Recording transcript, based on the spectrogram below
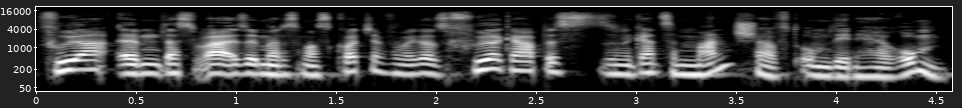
Früher, ähm, das war also immer das Maskottchen von McDonald's. Früher gab es so eine ganze Mannschaft um den herum.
